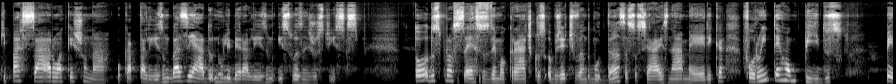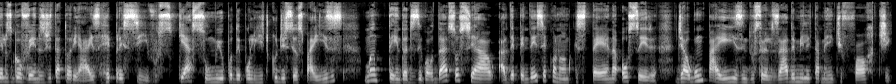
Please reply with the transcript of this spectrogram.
que passaram a questionar o capitalismo baseado no liberalismo e suas injustiças. Todos os processos democráticos objetivando mudanças sociais na América foram interrompidos pelos governos ditatoriais repressivos que assumem o poder político de seus países, mantendo a desigualdade social, a dependência econômica externa, ou seja, de algum país industrializado e militarmente forte.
